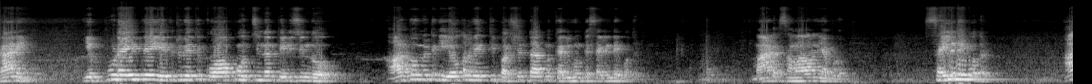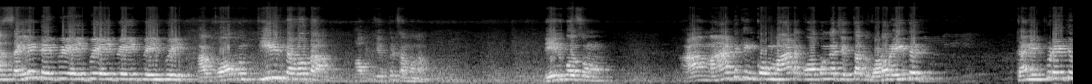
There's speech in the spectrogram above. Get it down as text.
కానీ ఎప్పుడైతే ఎదుటి వ్యక్తి కోపం వచ్చిందని తెలిసిందో ఆటోమేటిక్గా యువతల వ్యక్తి పరిశుద్ధాత్మ కలిగి ఉంటే సైలెంట్ అయిపోతాడు. మాటకు సమాధానం చెప్పడు. సైలెంట్ అయిపోతాడు. ఆ సైలెంట్ అయిపోయి అయిపోయి అయిపోయి అయిపోయి అయిపోయి ఆ కోపం తీరిన తర్వాత అప్పుడు చెప్తే సమాధానం. దేనికోసం? ఆ మాటకి ఇంకొక మాట కోపంగా చెప్తే అక్కడ గొడవ అవుతుంది కానీ ఎప్పుడైతే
